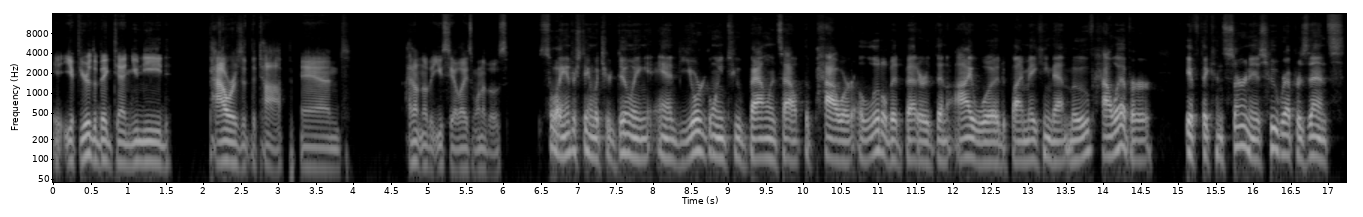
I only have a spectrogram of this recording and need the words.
if you're the Big 10, you need powers at the top and I don't know that UCLA is one of those. So I understand what you're doing, and you're going to balance out the power a little bit better than I would by making that move. However, if the concern is who represents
